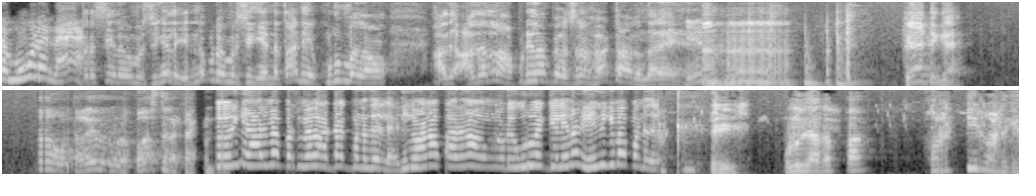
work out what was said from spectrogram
என் மூளை அரசியல் விமர்சிங்க இல்ல என்ன கூட விமர்சிங்க? என்ன தாண்டி என் குடும்பம் அது அதெல்லாம் அப்படிலாம் பேசினா ஹர்ட் ஆகும் தானே? கேட்டுக்க. ஒரு தலைவரோட பர்சனல் அட்டாக் யாருமே பர்சனலா அட்டாக் பண்ணதே இல்ல நீங்க வேணா பாருங்க அவங்களுடைய உருவாக்கியெல்லாம் என்னைக்குமே பண்ணது இல்ல உழுகாதப்பா. புரட்டிடுவானுங்க.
